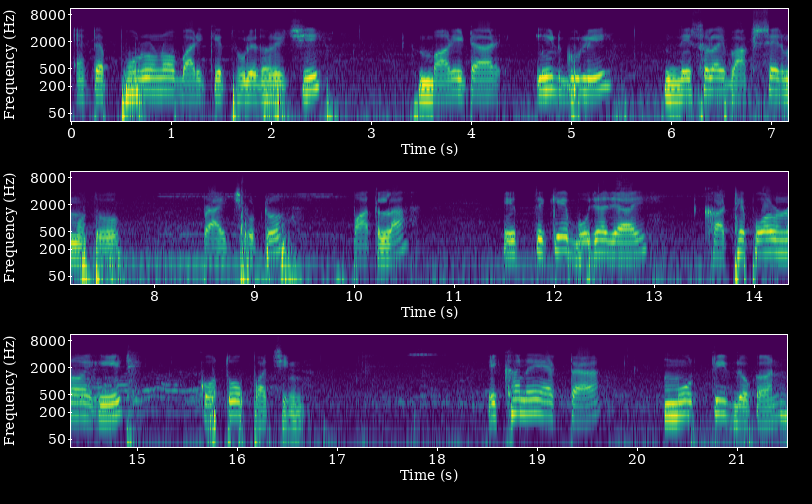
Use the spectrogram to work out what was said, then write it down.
একটা পুরনো বাড়িকে তুলে ধরেছি। বাড়িটার ইঁটগুলি দেশলাই বাক্সের মতো, প্রায় ছোট, পাতলা। এর থেকে বোঝা যায়, কাঠে পড়ানো ইট কত প্রাচীন। এখানে একটা মূর্তির দোকান,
